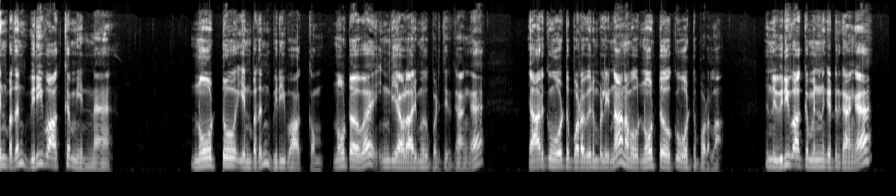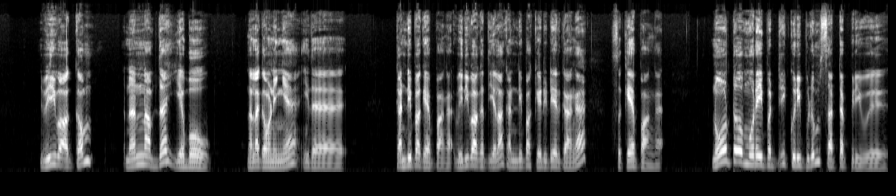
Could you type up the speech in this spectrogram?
என்பதன் விரிவாக்கம் என்ன? நோட்டோ என்பதன் விரிவாக்கம். நோட்டோவை இந்தியாவில் அறிமுகப்படுத்தியிருக்காங்க. யாருக்கும் ஓட்டு போட விரும்பலைன்னா நம்ம நோட்டோவுக்கு ஓட்டு போடலாம். இந்த விரிவாக்கம் என்னென்னு கேட்டிருக்காங்க. விரிவாக்கம் நன் ஆஃப் த எபோவ் நல்லா கவனிங்க இதை கண்டிப்பாக கேட்பாங்க. விரிவாக்கத்தையெல்லாம் கண்டிப்பாக கேட்டுகிட்டே இருக்காங்க. ஸோ கேட்பாங்க. நோட்டோ முறை பற்றி குறிப்பிடும் சட்டப்பிரிவு.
